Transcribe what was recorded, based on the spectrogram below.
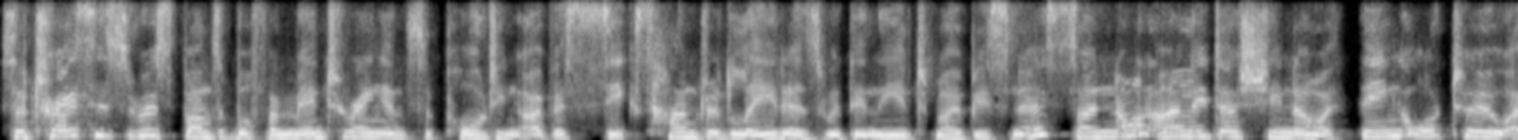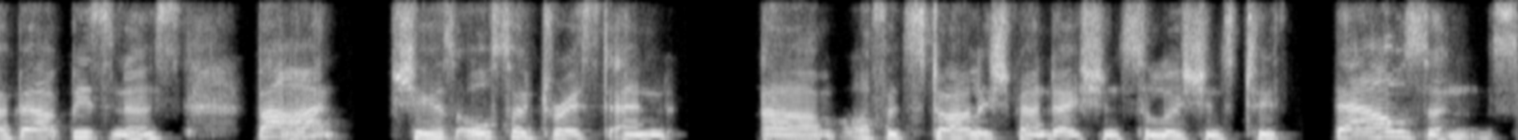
So Trace is responsible for mentoring and supporting over 600 leaders within the Intimo business. So not only does she know a thing or two about business, but she has also dressed and um, offered stylish foundation solutions to thousands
